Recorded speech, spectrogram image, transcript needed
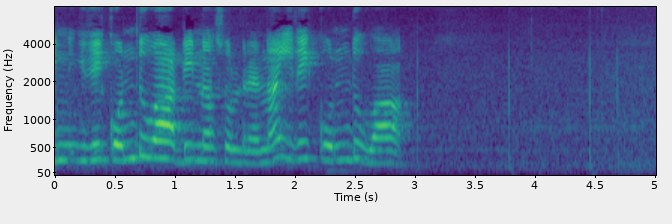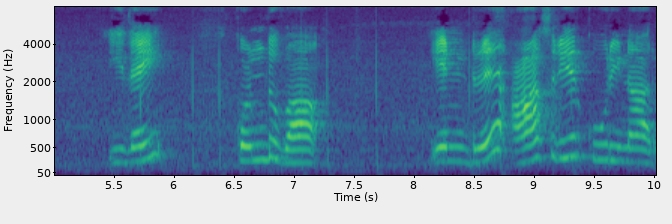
இன் இதை கொண்டு வா அப்படின்னு நான் சொல்கிறேன்னா இதை கொண்டு வா. இதை கொண்டு வா என்று ஆசிரியர் கூறினார்.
